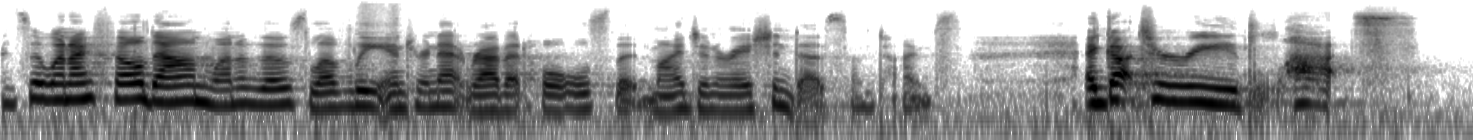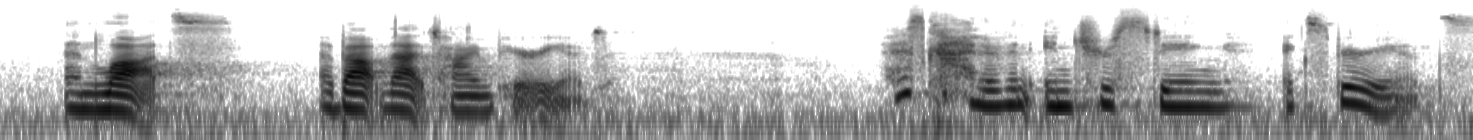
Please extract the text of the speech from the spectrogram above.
And so when I fell down one of those lovely internet rabbit holes that my generation does sometimes, I got to read lots and lots about that time period. It was kind of an interesting experience.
